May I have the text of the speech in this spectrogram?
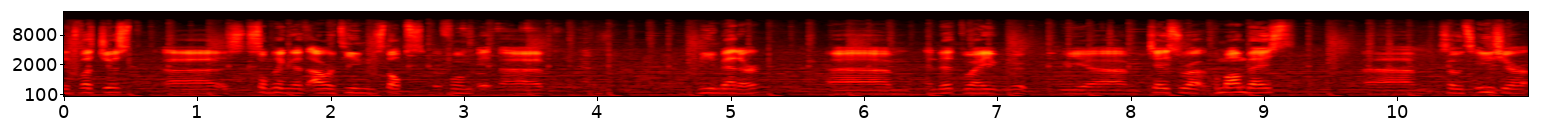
it was just uh, something that our team stops from uh, being better. Um, and that way we, we um, chase through a command based, um, so it's easier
